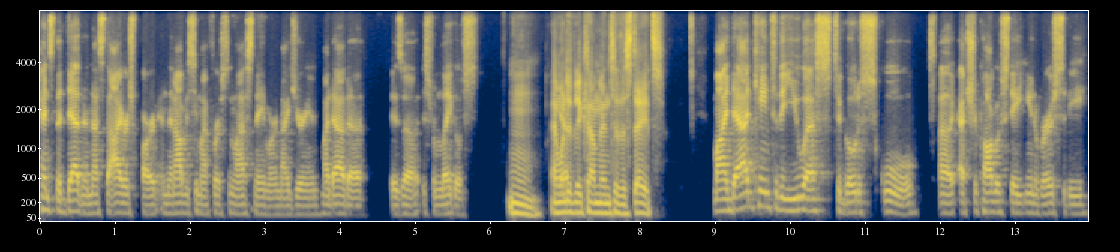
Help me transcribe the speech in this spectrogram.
hence the Devin. That's the Irish part, and then obviously my first and last name are Nigerian. My dad uh, is uh, is from Lagos. Mm. And when did they come into the states? My dad came to the U.S. to go to school uh, at Chicago State University.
